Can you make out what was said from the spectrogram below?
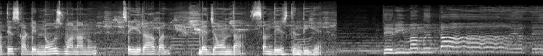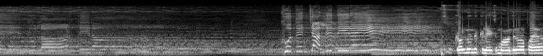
ਅਤੇ ਸਾਡੇ ਨੌਜਵਾਨਾਂ ਨੂੰ ਸਹੀ ਰਾਹ ਵੱਲ ਲੈ ਜਾਣ ਦਾ ਸੰਦੇਸ਼ ਦਿੰਦੀ ਹੈ। ਤੇਰੀ ਮਮਤਾ ਅਤੇ ਦੁਲਾਰ ਤੇਰਾ ਖੁਦ ਚੱਲਦੀ ਰਹੀ। ਕੱਲ ਨੂੰ ਕਲੇਸ਼ ਮਾਂ ਦੇ ਨਾਲ ਪਾਇਆ।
